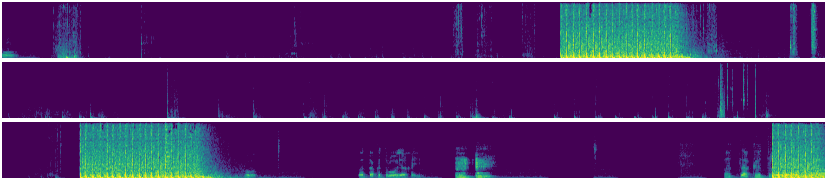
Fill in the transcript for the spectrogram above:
through Văd dacă troia, hai. Văd dacă troia...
